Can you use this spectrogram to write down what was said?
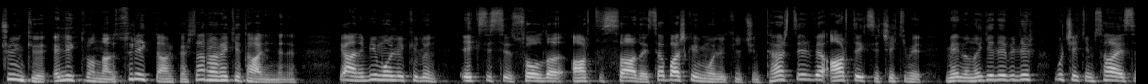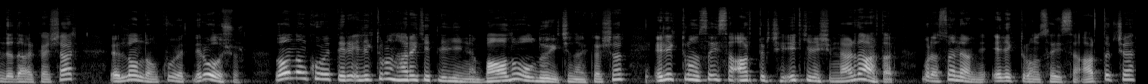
Çünkü elektronlar sürekli arkadaşlar hareket halindedir. Yani bir molekülün eksisi solda artısı sağdaysa başka bir molekül için terstir ve artı eksi çekimi meydana gelebilir. Bu çekim sayesinde de arkadaşlar e, London kuvvetleri oluşur. London kuvvetleri elektron hareketliliğine bağlı olduğu için arkadaşlar elektron sayısı arttıkça etkileşimler de artar. Burası önemli. Elektron sayısı arttıkça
